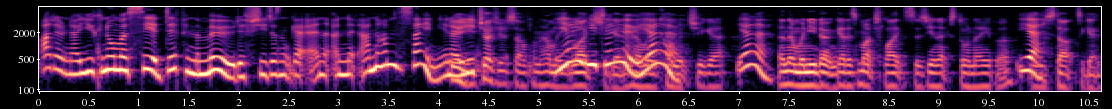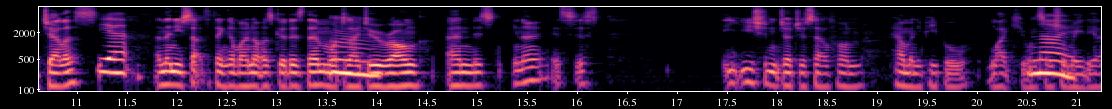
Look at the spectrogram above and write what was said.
I don't know. You can almost see a dip in the mood if she doesn't get, and and, and I'm the same. You know, yeah, you, you, judge yourself on how many Yeah, you likes you, get, do, and how many yeah. comments you get. yeah, And then when you don't get as much likes as your next door neighbour, Yeah. you start to get jealous. yeah, And then you start to think, am I not as good as them? What did I Mm. do wrong? And it's, you know, it's just, you shouldn't judge yourself on how many people like you on social media.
